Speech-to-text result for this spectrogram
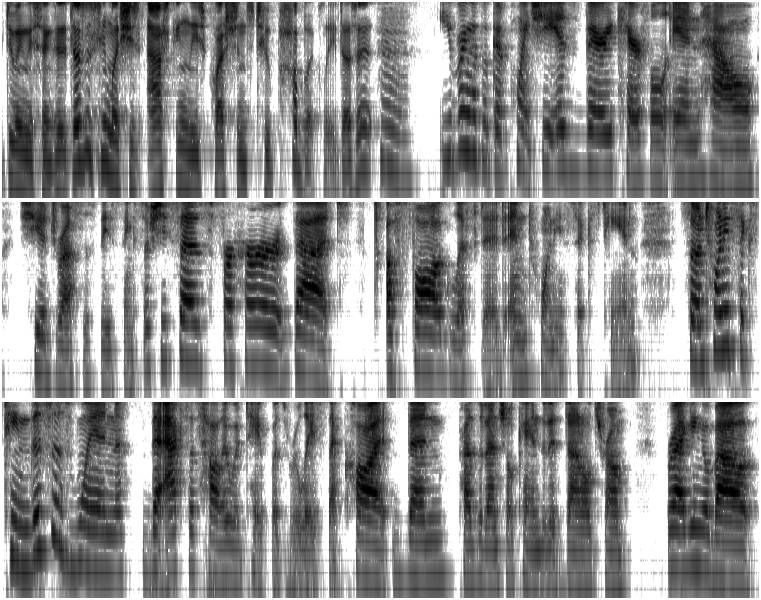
doing these things. It doesn't seem like she's asking these questions too publicly, does it? Hmm. You bring up a good point. She is very careful in how she addresses these things. So she says for her that a fog lifted in 2016. So in 2016, this is when the Access Hollywood tape was released that caught then presidential candidate Donald Trump bragging about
